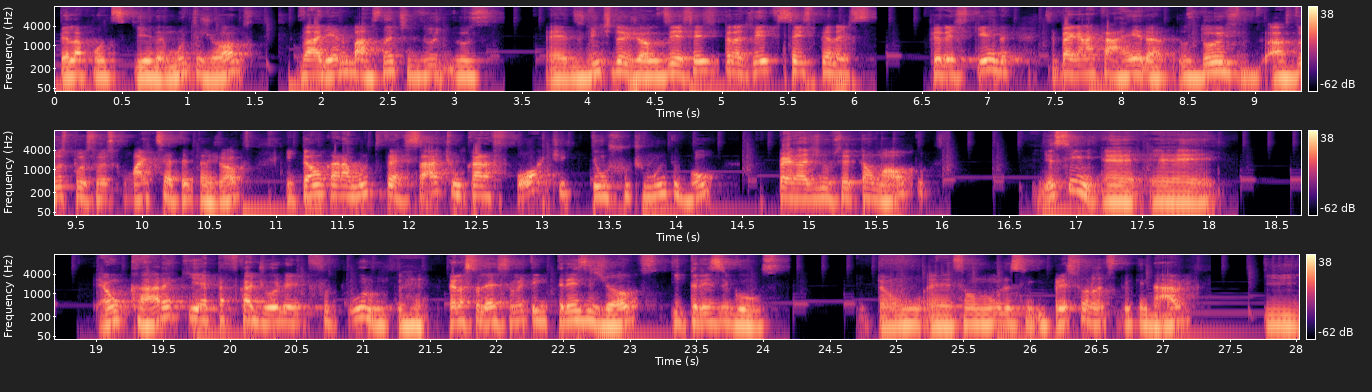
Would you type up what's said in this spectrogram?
pela ponta esquerda muitos jogos, variando bastante dos, dos, é, dos 22 jogos, 16 pela direita e 6 pela, pela esquerda. Você pega na carreira os dois, as duas posições com mais de 70 jogos. Então é um cara muito versátil, um cara forte, tem um chute muito bom, apesar de não ser tão alto. E assim, é, é, é um cara que é para ficar de olho aí pro futuro. Pela seleção ele tem 13 jogos e 13 gols. Então é, são números assim, impressionantes do Gnabry que,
